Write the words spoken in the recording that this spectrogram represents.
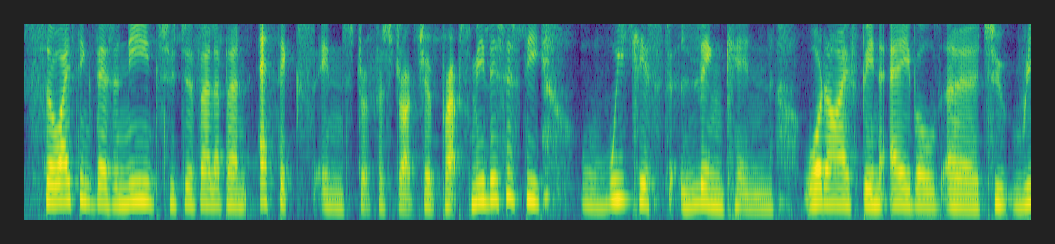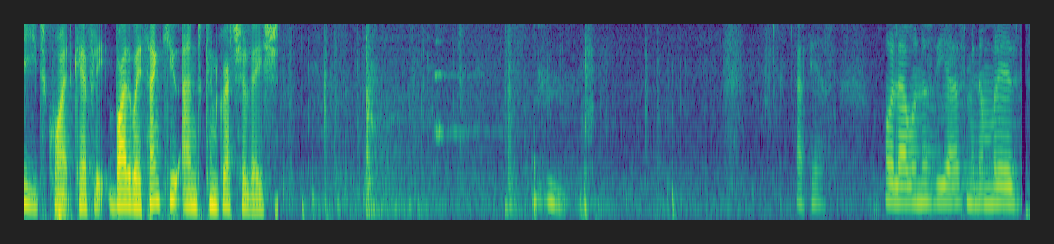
So I think there's a need to develop an ethics infrastructure. Perhaps me, this is the weakest link in what I've been able uh, to read quite carefully. By the way, thank you and congratulations. Gracias. Hola, buenos días. Mi nombre es.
